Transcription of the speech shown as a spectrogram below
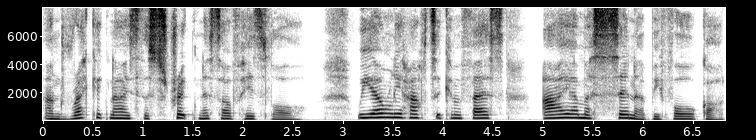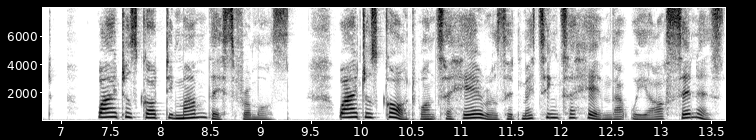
and recognize the strictness of His law. We only have to confess, I am a sinner before God. Why does God demand this from us? Why does God want to hear us admitting to Him that we are sinners?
